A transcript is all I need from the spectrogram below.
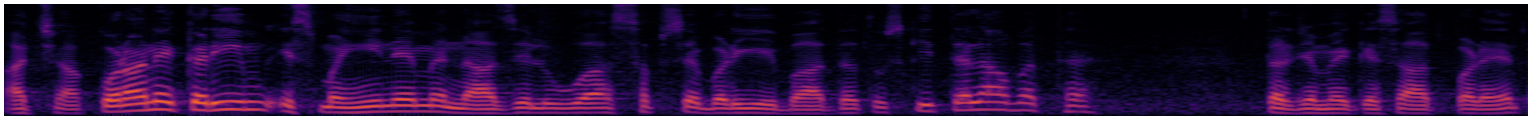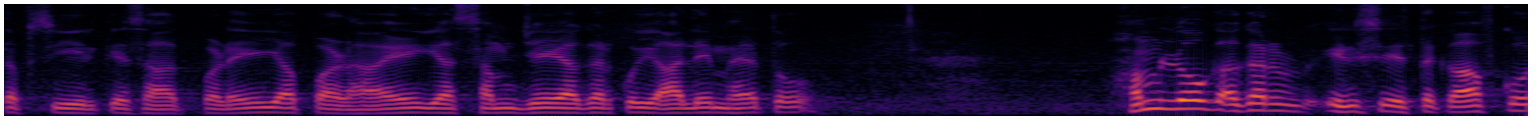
अच्छा कुरान करीम इस महीने में नाजिल हुआ। सबसे बड़ी इबादत उसकी तलावत है। तर्जमे के साथ पढ़ें तफसीर के साथ पढ़ें या पढ़ाएँ या समझें अगर कोई आलिम है तो। हम लोग अगर इस इतकाफ़ को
